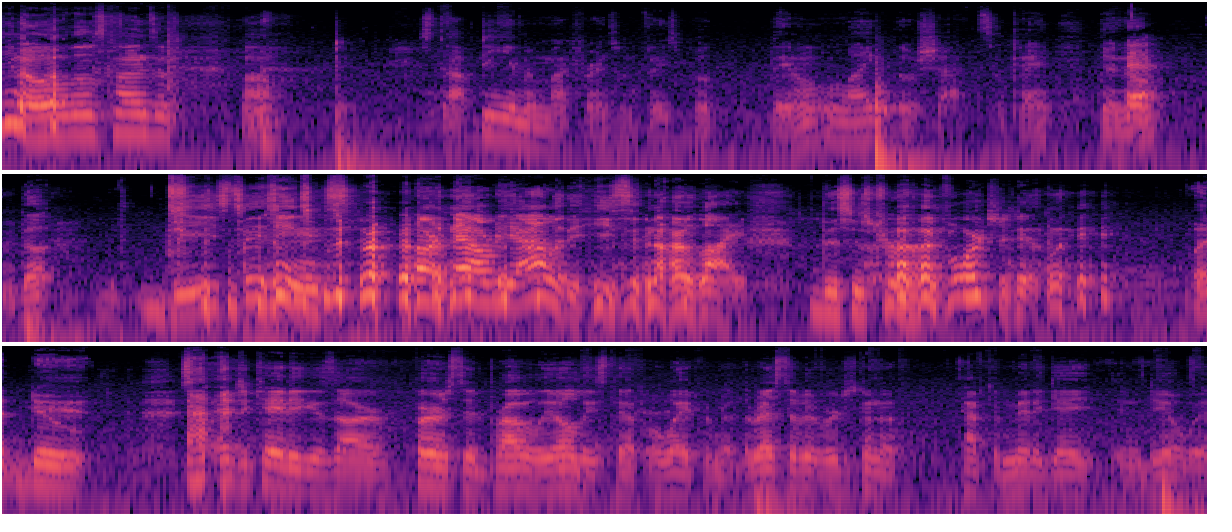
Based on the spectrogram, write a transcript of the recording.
you know those kinds of. Well, stop DMing my friends on Facebook. They don't like those shots. Okay, you know the these things are now realities in our life. This is true. Unfortunately, but dude, so educating is our first and probably only step away from it. The rest of it, we're just gonna have to mitigate and deal with.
